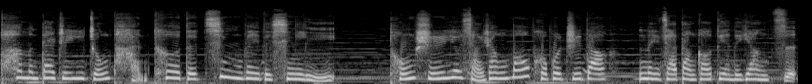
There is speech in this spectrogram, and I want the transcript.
他们带着一种忐忑的敬畏的心理，同时又想让猫婆婆知道那家蛋糕店的样子。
